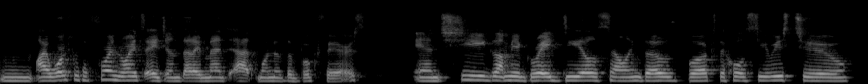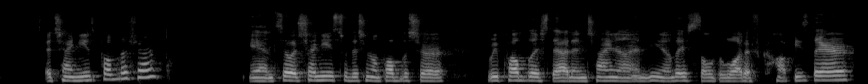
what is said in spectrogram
um, I worked with a foreign rights agent that I met at one of the book fairs, and she got me a great deal selling those books, the whole series, to a Chinese publisher. And so a Chinese traditional publisher republished that in China, and you know they sold a lot of copies there.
